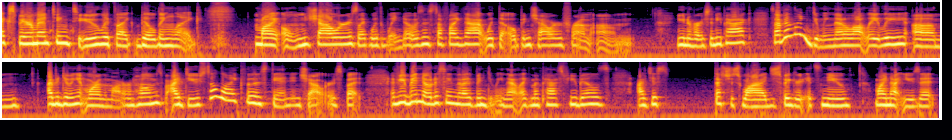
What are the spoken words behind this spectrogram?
experimenting too with like building like my own showers like with windows and stuff like that with the open shower from um university pack. So i've been like doing that a lot lately. Um i've been doing it more in the modern homes but i do still like the stand-in showers. But if you've been noticing that i've been doing that like my past few builds I've just that's just why I just figured it's new. Why not use it?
